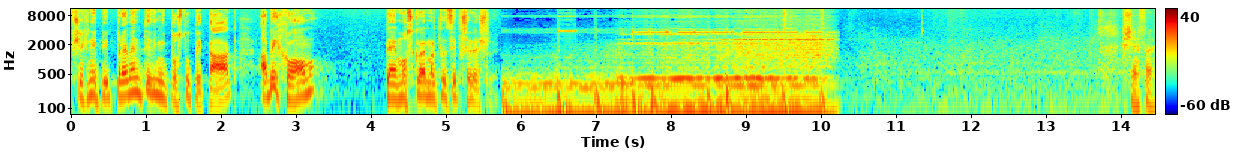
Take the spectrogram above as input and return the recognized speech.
všechny preventivní postupy tak, abychom té mozkové mrtvici předešli. Šéfe,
